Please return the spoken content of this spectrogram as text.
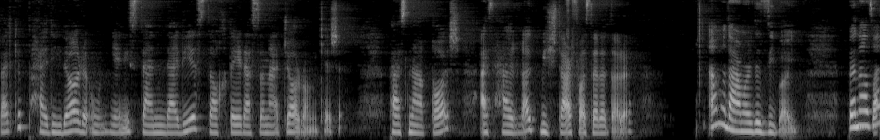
بلکه پدیدار اون یعنی صندلی ساخته دست نجار رو می‌کشه. پس نقاش از حقیقت بیشتر فاصله داره. اما در مورد زیبایی. به نظر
